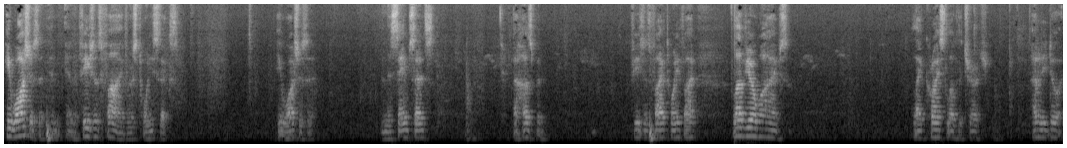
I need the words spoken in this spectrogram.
he washes it in, in Ephesians 5, verse 26. He washes it. In the same sense, the husband. Ephesians 5:25 Love your wives like Christ loved the church. How did he do it?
